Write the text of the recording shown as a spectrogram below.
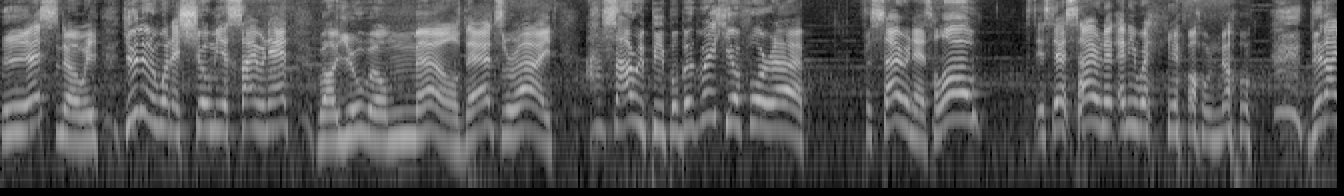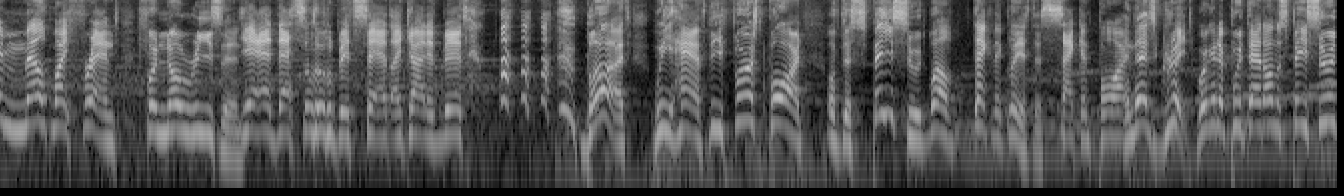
yes, Snowy. You didn't want to show me a siren head? Well, you will melt. That's right. I'm sorry, people, but we're here for, uh, for siren heads. Hello? Is there a siren head anywhere? oh no. Did I melt my friend for no reason? Yeah, that's a little bit sad, I gotta admit. but we have the first part of the spacesuit. Well, technically it's the second part. And that's great. We're gonna put that on the spacesuit.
